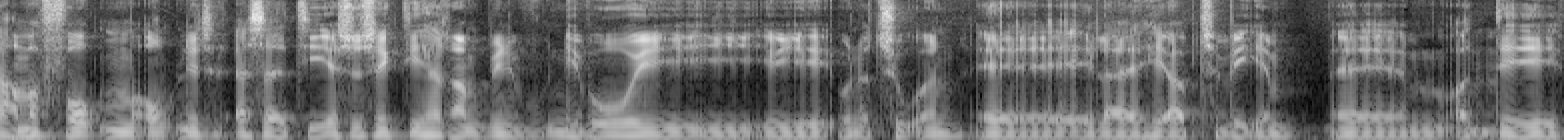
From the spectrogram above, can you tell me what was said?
rammer formen ordentligt. Altså, de, jeg synes ikke, de har ramt niveau i, i, i under turen, øh, eller herop til VM. Øh, og det,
